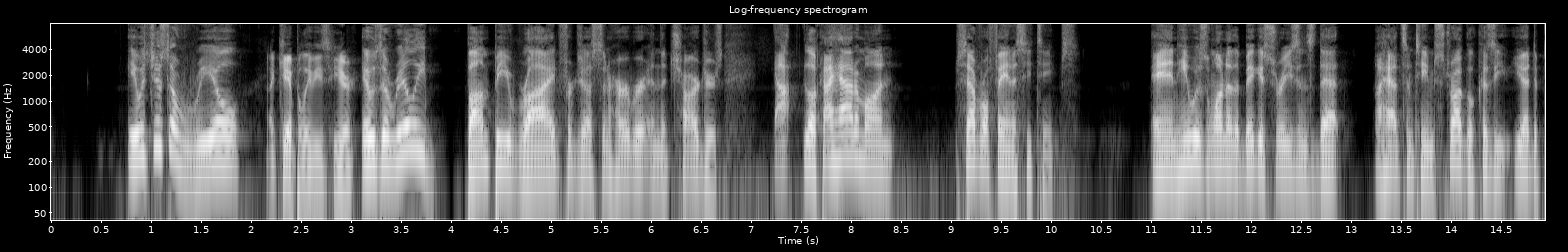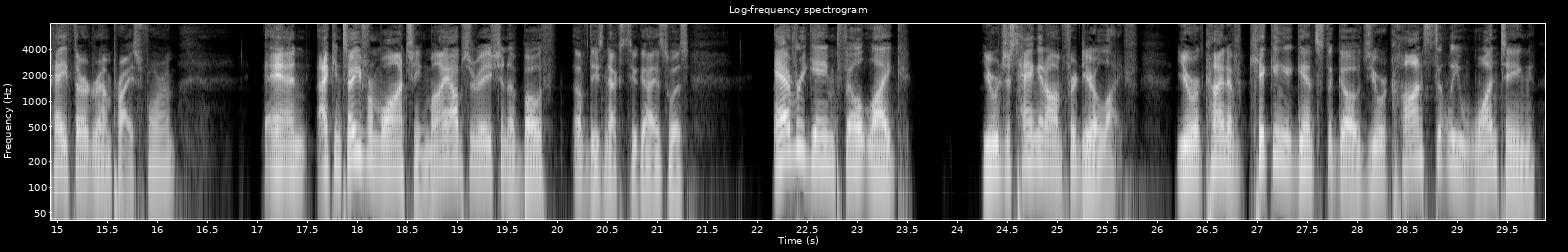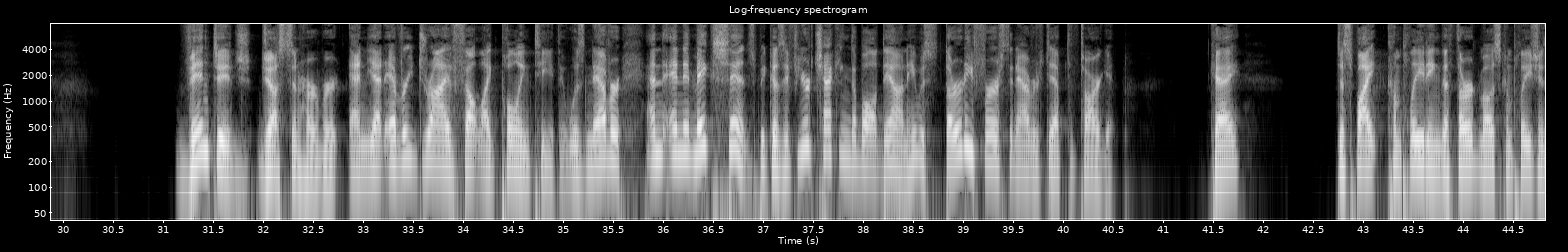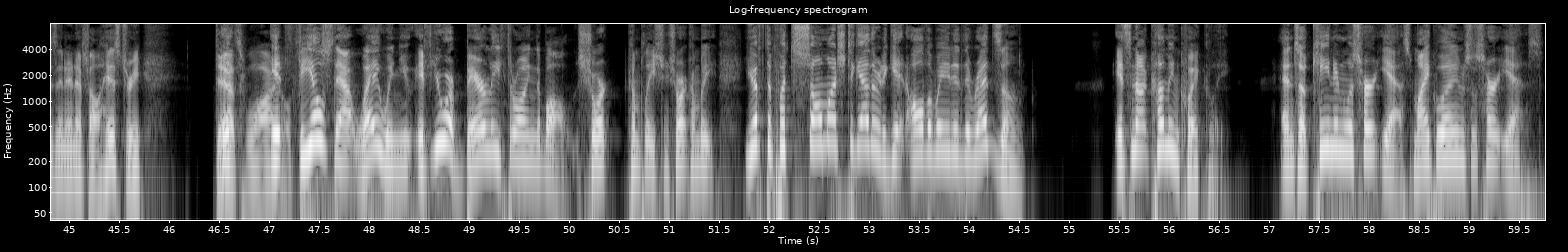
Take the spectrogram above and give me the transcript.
it was just a real I can't believe he's here. it was a really bumpy ride for Justin Herbert and the Chargers. Uh, look, I had him on several fantasy teams. And he was one of the biggest reasons that I had some teams struggle because you had to pay third round price for him. And I can tell you from watching, my observation of both of these next two guys was every game felt like you were just hanging on for dear life. You were kind of kicking against the goads. You were constantly wanting vintage Justin Herbert, and yet every drive felt like pulling teeth. It was never, and and it makes sense because if you're checking the ball down, he was 31st in average depth of target. Okay, despite completing the third most completions in NFL history. That's it, wild. It feels that way when you if you are barely throwing the ball, short completion, short complete, you have to put so much together to get all the way to the red zone. It's not coming quickly. And so Keenan was hurt, yes. Mike Williams was hurt, yes.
